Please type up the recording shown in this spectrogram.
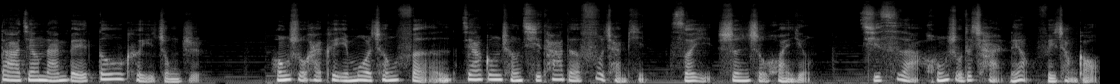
大江南北都可以种植。红薯还可以磨成粉，加工成其他的副产品，所以深受欢迎。其次啊，红薯的产量非常高，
